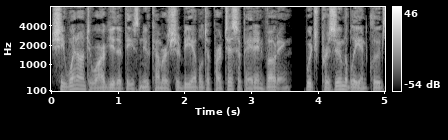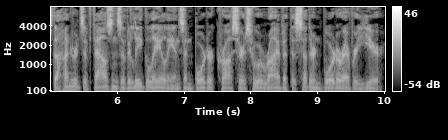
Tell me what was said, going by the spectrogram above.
She went on to argue that these newcomers should be able to participate in voting, which presumably includes the hundreds of thousands of illegal aliens and border crossers who arrive at the southern border every year.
